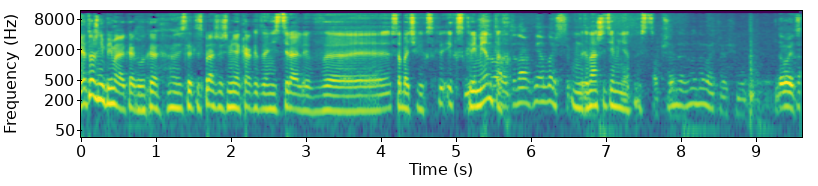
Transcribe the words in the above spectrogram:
Я тоже не понимаю, как, вы- как если ты спрашиваешь меня, как это они стирали в э, собачьих экскре- Ну, экскрементах, всё, это нам не относится. к нашей теме не относится. Вообще. Ну, ну, давайте очень. Давайте,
